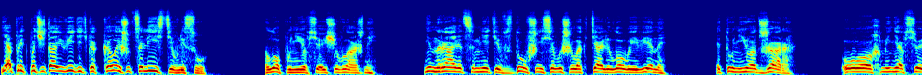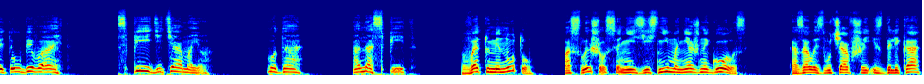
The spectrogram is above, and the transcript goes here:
Я предпочитаю видеть, как колышутся листья в лесу. Лоб у нее все еще влажный. Не нравятся мне эти вздувшиеся выше локтя лиловые вены. Это у нее от жара. Ох, меня все это убивает. Спи, дитя мое. О да, она спит. В эту минуту послышался неизъяснимо нежный голос, казалось, звучавший издалека,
